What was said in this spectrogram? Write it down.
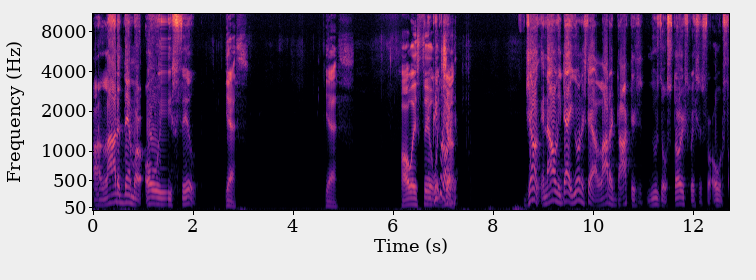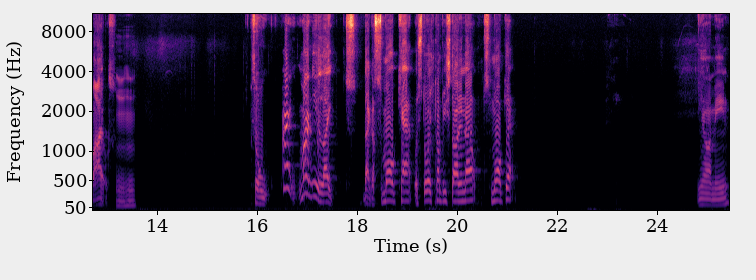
a lot of them are always filled. Yes. Yes. Always filled with junk. junk. And not only that, you understand a lot of doctors use those storage spaces for old files. Mm-hmm. So I might need like like a small cap, a storage company starting out, small cap. You know what I mean?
